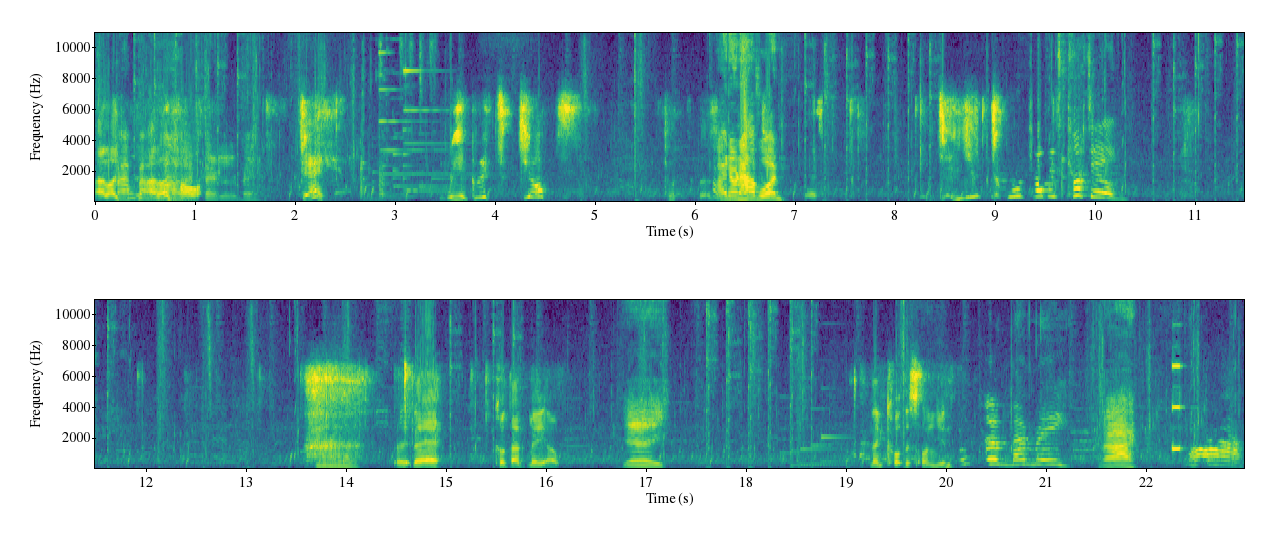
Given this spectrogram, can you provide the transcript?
I like, I like how Jay, we agreed to jobs. I don't have one. You d- Your job is cutting! right there. Cut that tomato, Yay. and then cut this onion. Long-term memory! Ah. Ah!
